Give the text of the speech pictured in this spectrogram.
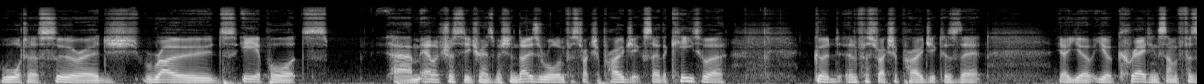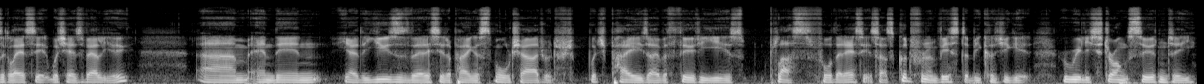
water, sewerage, roads, airports, um, electricity transmission. Those are all infrastructure projects. So the key to a good infrastructure project is that you know, you're, you're creating some physical asset which has value. Um, and then you know the users of that asset are paying a small charge, which which pays over 30 years plus for that asset. So it's good for an investor because you get really strong certainty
